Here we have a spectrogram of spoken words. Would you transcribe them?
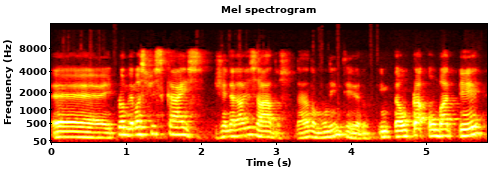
é, e problemas fiscais generalizados né, no mundo inteiro. Então, para combater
